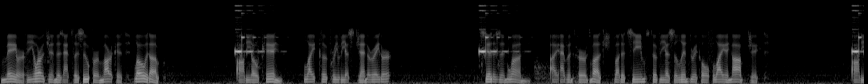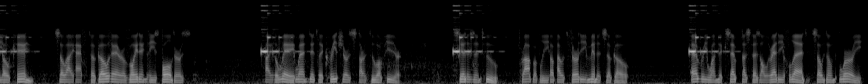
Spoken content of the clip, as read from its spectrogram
Mayor, the origin is at the supermarket. Load up. Audio King. Like the previous generator? Citizen 1. I haven't heard much, but it seems to be a cylindrical flying object. Audio King. So I have to go there avoiding these boulders. By the way, when did the creatures start to appear? Citizen 2. Probably about 30 minutes ago. Everyone except us has already fled, so don't worry.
